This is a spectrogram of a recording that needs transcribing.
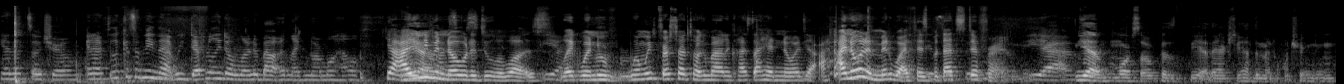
Yeah, that's so true. And I feel like it's something that we definitely don't learn about in like normal health. Yeah, I didn't even know what a doula was. Yeah. Like when you when we first started talking about it in class, I had no idea. I, I know what a midwife is, but that's different. Yeah. Yeah, more so because yeah, they actually have the medical training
